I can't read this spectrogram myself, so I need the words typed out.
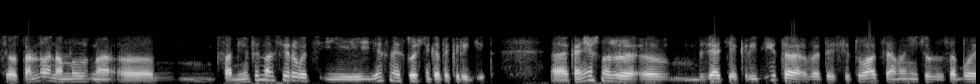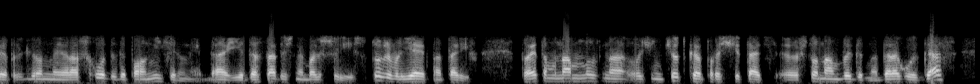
Все остальное нам нужно э, самим финансировать, и единственный источник это кредит. Э, конечно же, э, взятие кредита в этой ситуации, оно несет за собой определенные расходы дополнительные, да, и достаточно большие, что тоже влияет на тариф. Поэтому нам нужно очень четко просчитать, э, что нам выгодно. Дорогой газ, э,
